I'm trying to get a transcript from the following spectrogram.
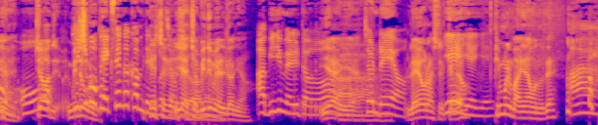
예. 어, 저, 95, 미디움은- 100 생각하면 되는 그렇죠, 거죠. 그렇죠. 예, 저 미드 네. 웰던이요. 아, 미디움 웰던. 예, 예. 전 레어. 레어를 하실게요. 예, 예, 예. 핏물 많이 나오는데. 아,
